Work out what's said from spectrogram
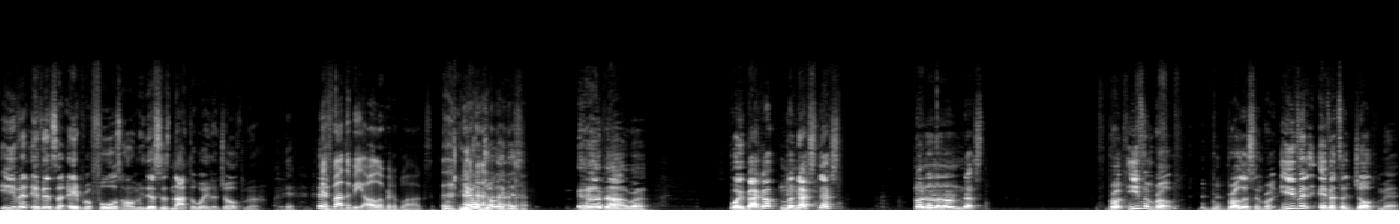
even if it's an April Fool's, homie, this is not the way to joke, man. It's about to be all over the blogs. You don't joke like this? Hell nah, bro. Wait, back up. No, next, next. No, no, no, no, next. Bro, even bro, b- bro, listen, bro. Even if it's a joke, man,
